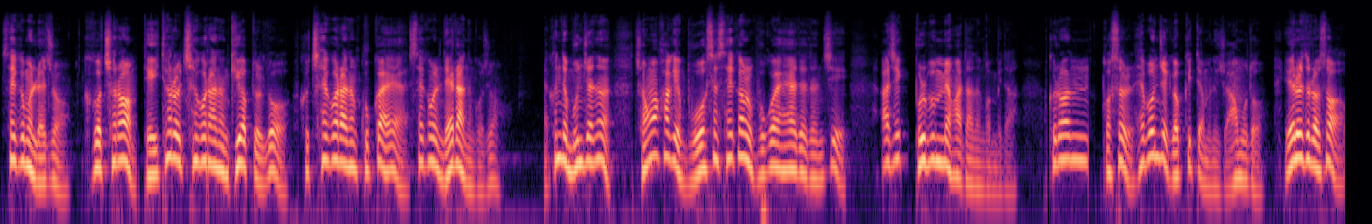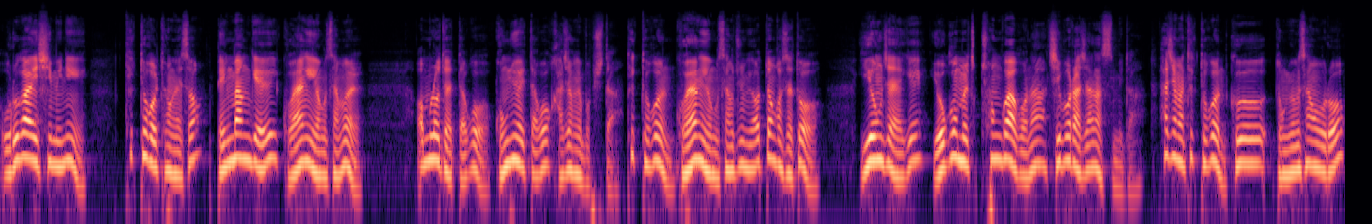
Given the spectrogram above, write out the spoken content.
세금을 내죠. 그것처럼 데이터를 채굴하는 기업들도 그 채굴하는 국가에 세금을 내라는 거죠. 근데 문제는 정확하게 무엇에 세금을 부과해야 되는지 아직 불분명하다는 겁니다. 그런 것을 해본 적이 없기 때문이죠. 아무도. 예를 들어서 우루과이 시민이 틱톡을 통해서 100만 개의 고양이 영상을 업로드했다고 공유했다고 가정해 봅시다. 틱톡은 고양이 영상 중에 어떤 것에도 이용자에게 요금을 청구하거나 지불하지 않았습니다. 하지만 틱톡은 그 동영상으로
